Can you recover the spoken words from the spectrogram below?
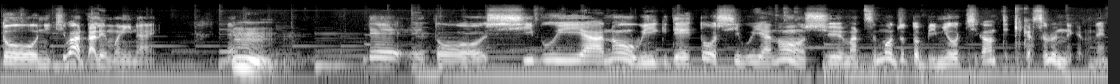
土日は誰もいない。うんで、えっ、と、渋谷のウィークデーと渋谷の週末もちょっと微妙違うって気がするんだけどね。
